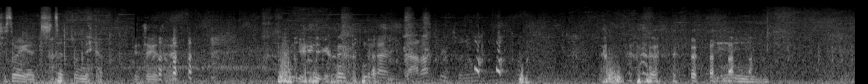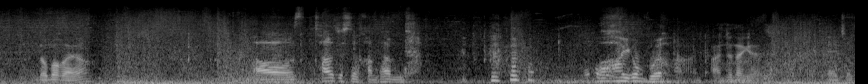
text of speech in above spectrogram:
죄송해요. 진짜 좁네요. 괜찮아, 괜찮아. 이거- 약간 나라풀 전용 넘어가요. 어, 사라졌어. 감사합니다. 와, 이건 뭐야? 아, 안전하게 해야지. 네, 저도.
